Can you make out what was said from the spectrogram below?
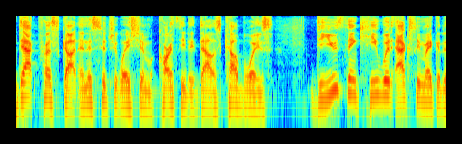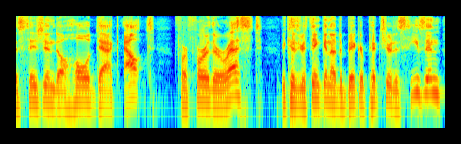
Dak Prescott in this situation, McCarthy, the Dallas Cowboys, do you think he would actually make a decision to hold Dak out for further rest because you're thinking of the bigger picture of the season?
